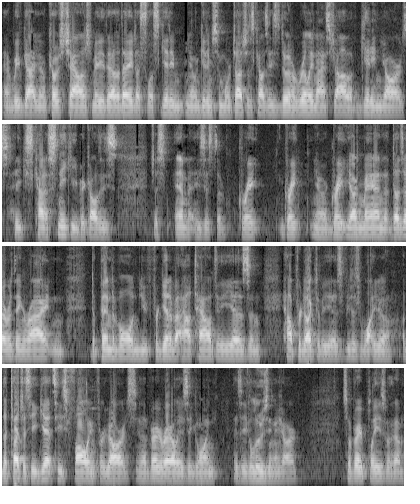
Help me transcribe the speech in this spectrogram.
and we've got, you know, coach challenged me the other day, just let's get him, you know, get him some more touches because he's doing a really nice job of getting yards. He's kind of sneaky because he's just He's just a great, great, you know, great young man that does everything right and dependable. And you forget about how talented he is and how productive he is. If you just, you know, the touches he gets, he's falling for yards. You know, very rarely is he going, is he losing a yard. So very pleased with him.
